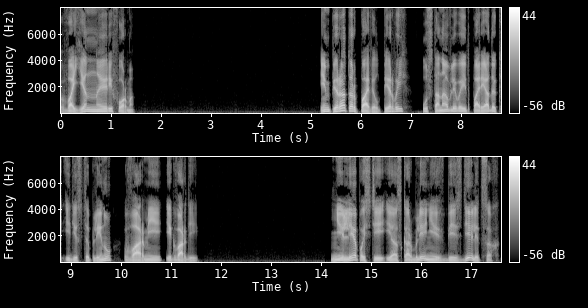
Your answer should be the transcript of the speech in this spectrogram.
Военная реформа Император Павел I устанавливает порядок и дисциплину в армии и гвардии. Нелепости и оскорбления в безделицах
